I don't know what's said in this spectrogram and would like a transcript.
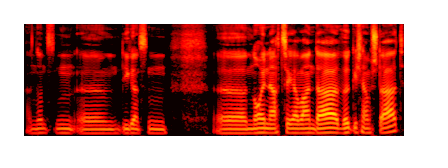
Ansonsten ähm, die ganzen äh, 89er waren da wirklich am Start.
